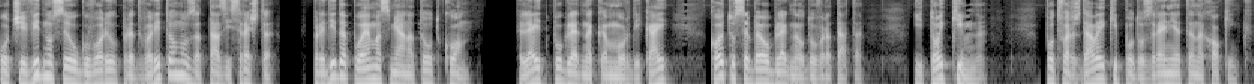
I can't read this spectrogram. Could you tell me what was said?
Очевидно се е оговорил предварително за тази среща, преди да поема смяната от клон. Лейт погледна към Мордикай, който се бе облегнал до вратата, И той кимна, потвърждавайки подозренията на Хокинг.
